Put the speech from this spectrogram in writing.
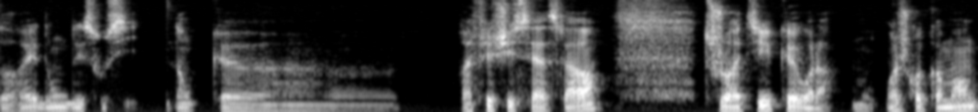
aurez donc des soucis. Donc, réfléchissez à cela. Toujours est-il que voilà, moi je recommande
